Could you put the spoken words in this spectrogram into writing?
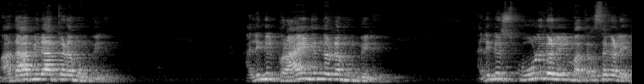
മാതാപിതാക്കളുടെ മുമ്പിൽ അല്ലെങ്കിൽ പ്രായം ചെന്നവരുടെ മുമ്പിൽ അല്ലെങ്കിൽ സ്കൂളുകളിൽ മദ്രസകളിൽ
